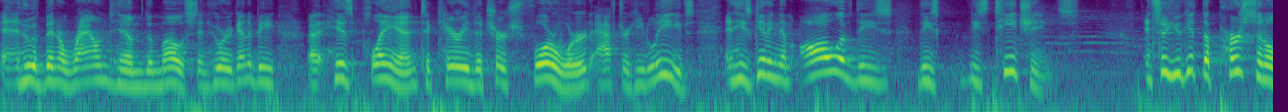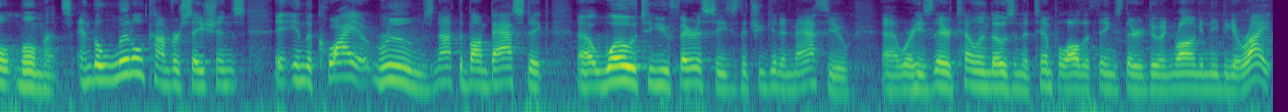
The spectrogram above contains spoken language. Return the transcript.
and who have been around him the most and who are going to be uh, his plan to carry the church forward after he leaves. And he's giving them all of these, these, these teachings. And so you get the personal moments and the little conversations in the quiet rooms, not the bombastic uh, woe to you Pharisees that you get in Matthew uh, where he's there telling those in the temple all the things they're doing wrong and need to get right,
